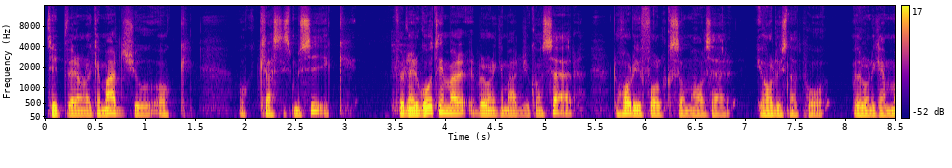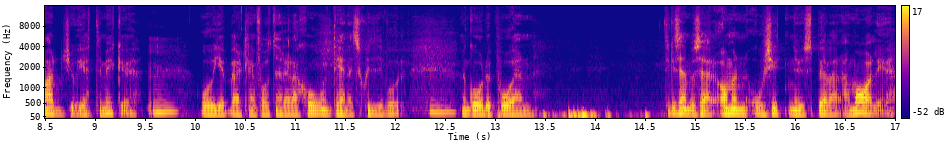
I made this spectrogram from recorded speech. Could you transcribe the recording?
typ Veronica Maggio och, och klassisk musik. För när du går till en Veronica Maggio-konsert då har du ju folk som har så här, jag har lyssnat på Veronica Maggio jättemycket Mm. och verkligen fått en relation till hennes skivor. Mm. Men går du på en, till exempel så här, ja men oh shit nu spelar Amalie.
